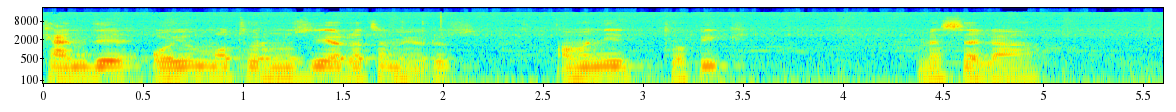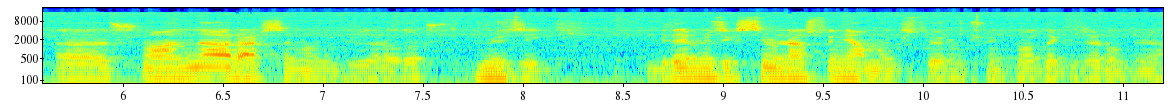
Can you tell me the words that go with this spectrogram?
kendi oyun motorumuzu yaratamıyoruz. Ama need topic mesela e, şu an ne araştırmamız güzel olur? Müzik. Bir de müzik simülasyonu yapmak istiyorum çünkü o da güzel oluyor.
